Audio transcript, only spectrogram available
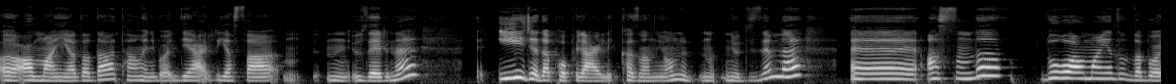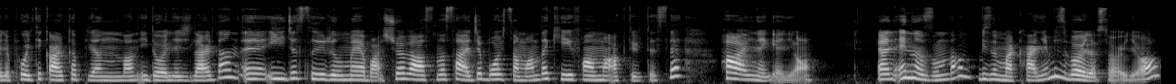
e, Almanya'da da tam hani böyle diğer yasa üzerine iyice de popülerlik kazanıyor nudizm ve e, aslında Doğu Almanya'da da böyle politik arka planından, ideolojilerden e, iyice sıyrılmaya başlıyor ve aslında sadece boş zamanda keyif alma aktivitesi haline geliyor. Yani en azından bizim makalemiz böyle söylüyor.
